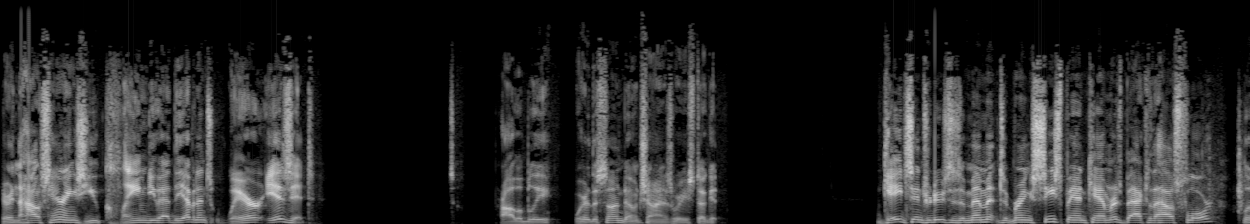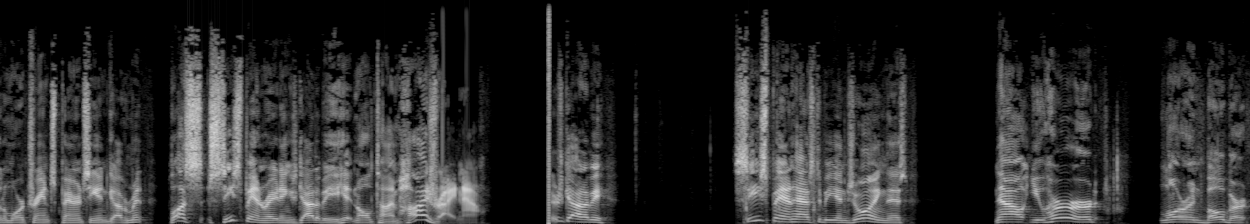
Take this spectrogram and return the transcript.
during the House hearings. You claimed you had the evidence. Where is it? It's Probably where the sun don't shine is where you stuck it. Gaetz introduces amendment to bring C-SPAN cameras back to the House floor. A little more transparency in government. Plus, C-SPAN ratings got to be hitting all-time highs right now. There's got to be C-SPAN has to be enjoying this. Now, you heard Lauren Boebert.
